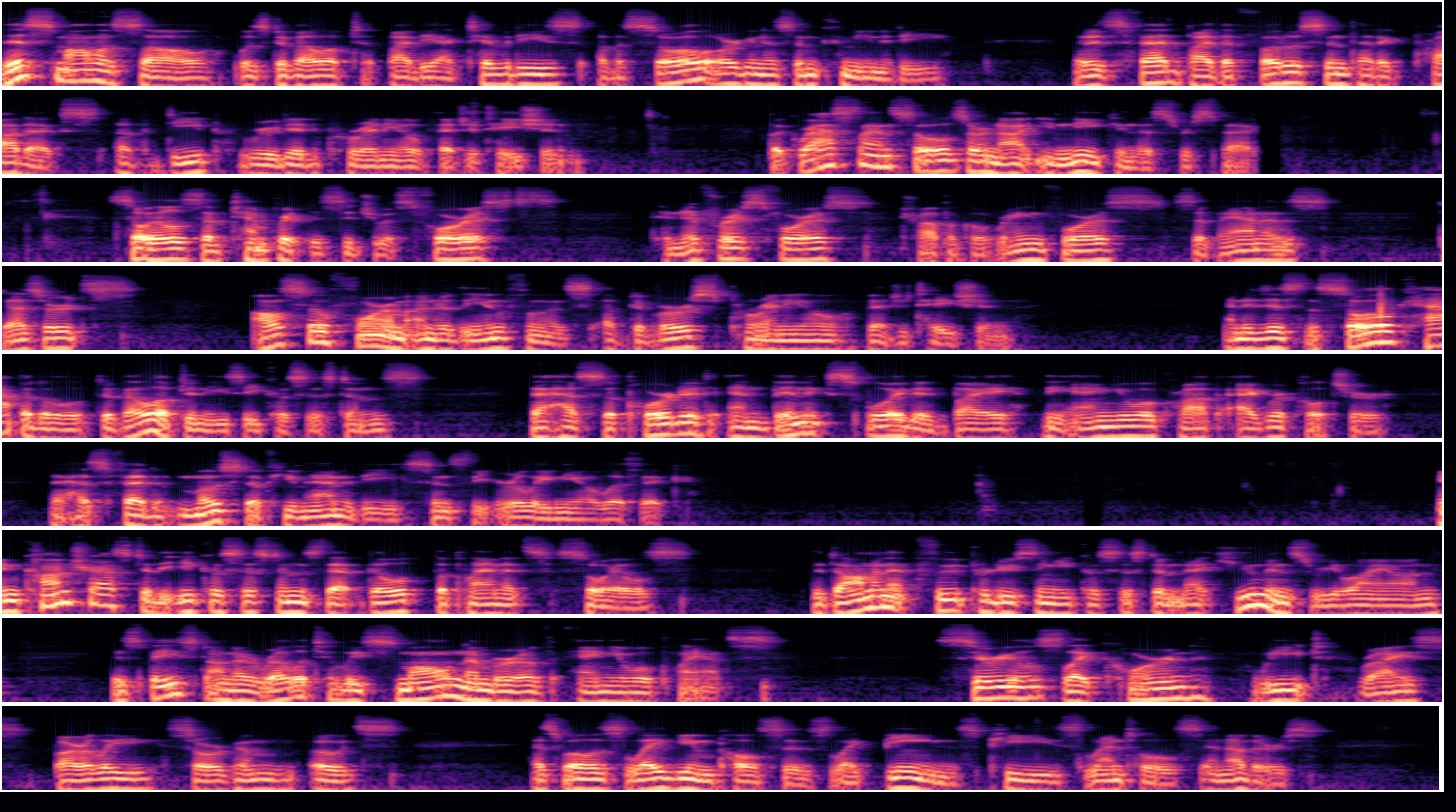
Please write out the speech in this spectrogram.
This mollisol was developed by the activities of a soil organism community that is fed by the photosynthetic products of deep-rooted perennial vegetation. But grassland soils are not unique in this respect. Soils of temperate deciduous forests, coniferous forests, tropical rainforests, savannas, deserts, also form under the influence of diverse perennial vegetation. And it is the soil capital developed in these ecosystems that has supported and been exploited by the annual crop agriculture that has fed most of humanity since the early Neolithic. In contrast to the ecosystems that built the planet's soils, the dominant food producing ecosystem that humans rely on is based on a relatively small number of annual plants. Cereals like corn, wheat, rice, barley, sorghum, oats, as well as legume pulses like beans, peas, lentils, and others,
